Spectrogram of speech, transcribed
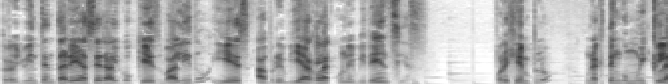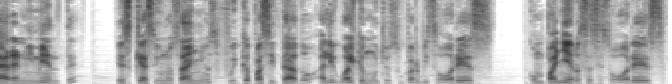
pero yo intentaré hacer algo que es válido y es abreviarla con evidencias. Por ejemplo, una que tengo muy clara en mi mente es que hace unos años fui capacitado, al igual que muchos supervisores, compañeros asesores,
